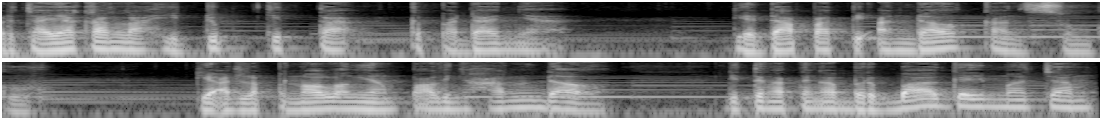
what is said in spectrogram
Percayakanlah hidup kita kepadanya. Dia dapat diandalkan sungguh. Dia adalah penolong yang paling handal di tengah-tengah berbagai macam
